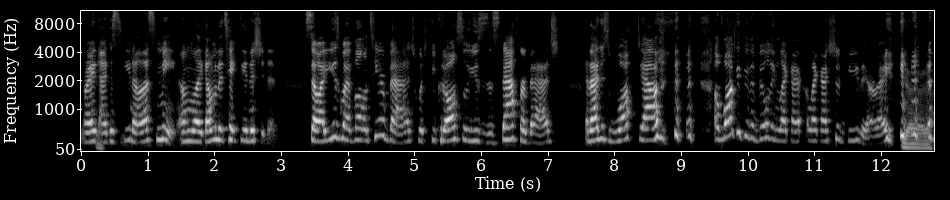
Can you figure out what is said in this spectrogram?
right? I just, you know, that's me. I'm like, I'm going to take the initiative. So I use my volunteer badge, which you could also use as a staffer badge. And I just walk down. I'm walking through the building like I like I should be there, right? Yeah, yeah.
